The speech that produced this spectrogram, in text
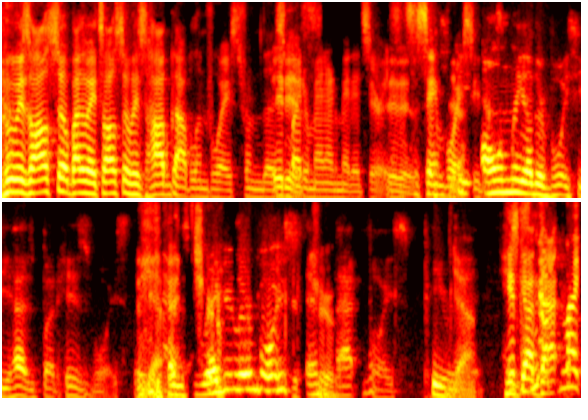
Who is also, by the way, it's also his Hobgoblin voice from the It is. Spider-Man animated series. It it's the same It's voice. the he does. only other voice he has, but his voice. Yeah, his true. regular voice It's and true. that voice. Period. Yeah. He's got that. like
